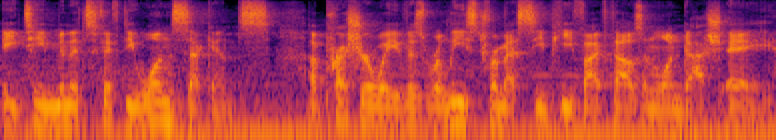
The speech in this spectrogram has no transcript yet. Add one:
18 minutes 51 seconds a pressure wave is released from SCP-5001-A.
